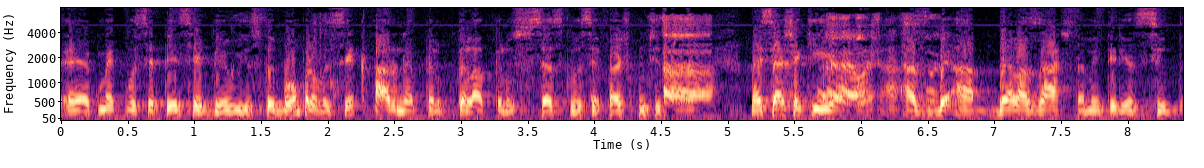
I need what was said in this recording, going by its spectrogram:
é, como é que você percebeu isso? Foi bom pra você, claro, né? Pelo, pela, pelo sucesso que você faz com o Titã. Ah. Mas você acha que, É, a- que as a Belas Artes também teria sido,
